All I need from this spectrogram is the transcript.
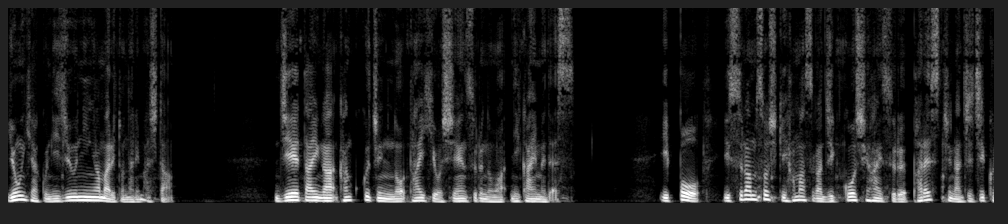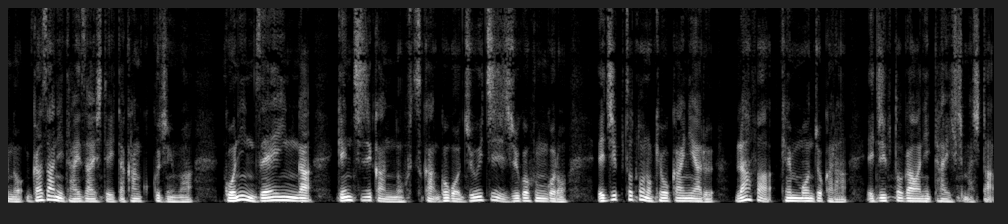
420人余りとなりました。自衛隊が韓国人の退避を支援するのは2回目です。一方イスラム組織ハマスが実効支配するパレスチナ自治区のガザに滞在していた韓国人は5人全員が現地時間の2日午後11時15分ごろエジプトとの境界にあるラファ検問所からエジプト側に退避しました。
